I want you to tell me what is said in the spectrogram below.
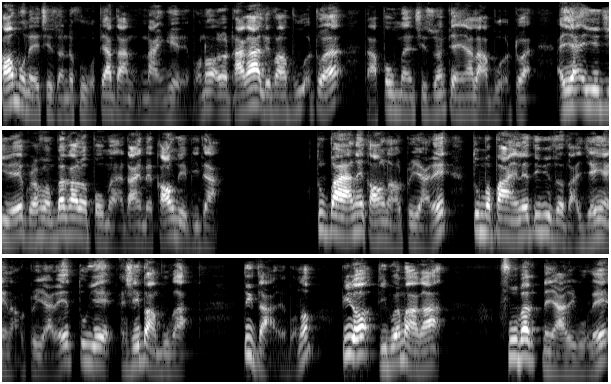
ကောင်းမွန်တဲ့ခြေစွမ်းတစ်ခုကိုပြသနိုင်ခဲ့တယ်ပေါ့နော်အဲ့တော့ဒါကလီဗာပူးအတွက်ဒါပုံမှန်ခြေစွမ်းပြန်ရလာဖို့အတွက်အရင်အရေးကြီးတယ် Gravenberch ကတော့ပုံမှန်အတိုင်းပဲကောင်းနေပြီးသားသူပါရနဲ့ကောင်းတာကိုတွေ့ရတယ်သူမပါရင်လည်းတိတိကျကျရိမ့်ရိုင်တာကိုတွေ့ရတယ်သူရဲ့အရေးပါမှုက တိတာတယ်ပေါ့နော်ပြီးတော့ဒီပွဲမှာက fullback နေရာတွေကိုလည်း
